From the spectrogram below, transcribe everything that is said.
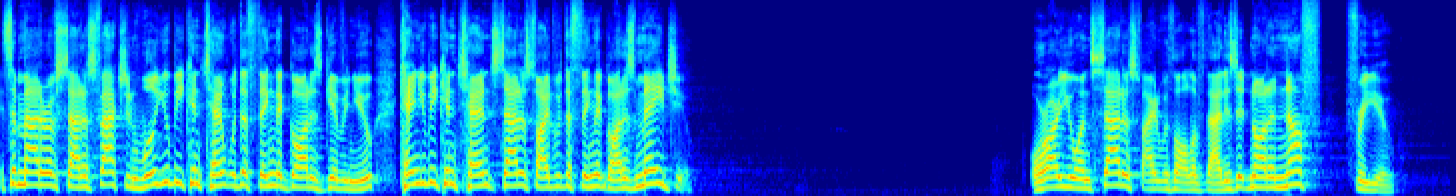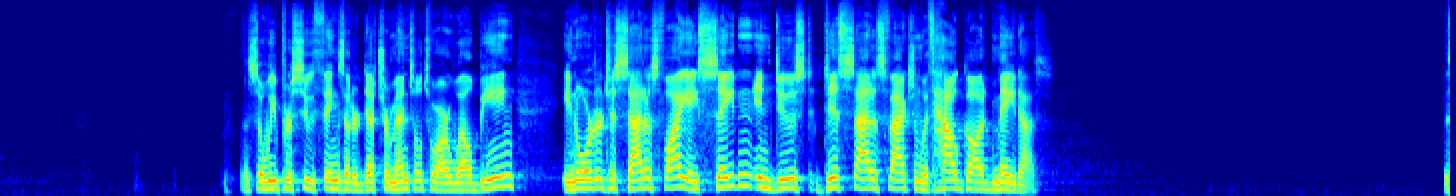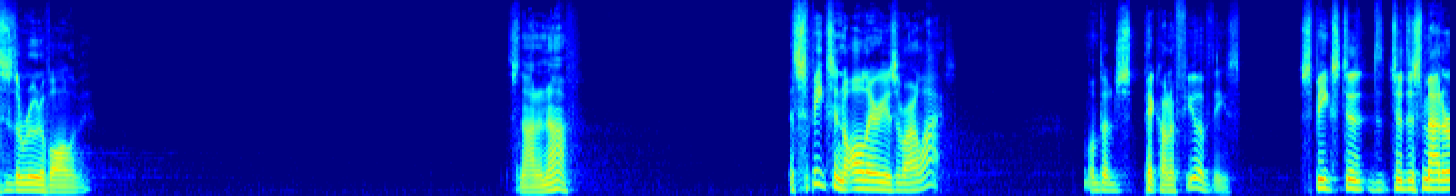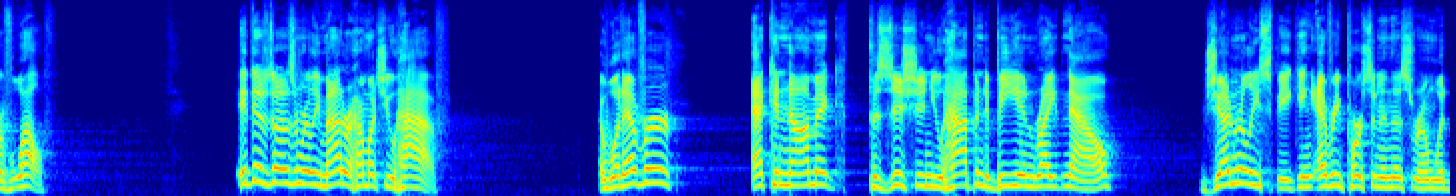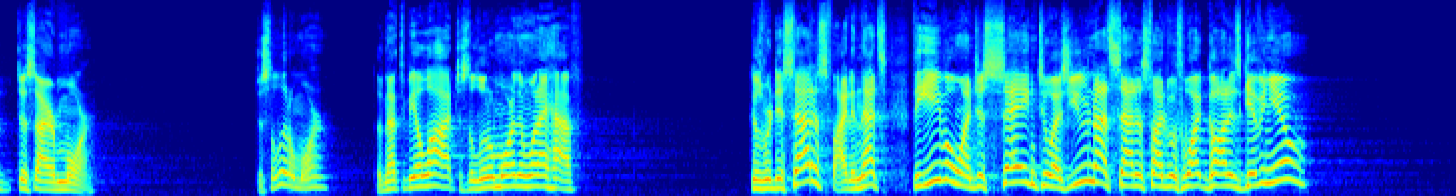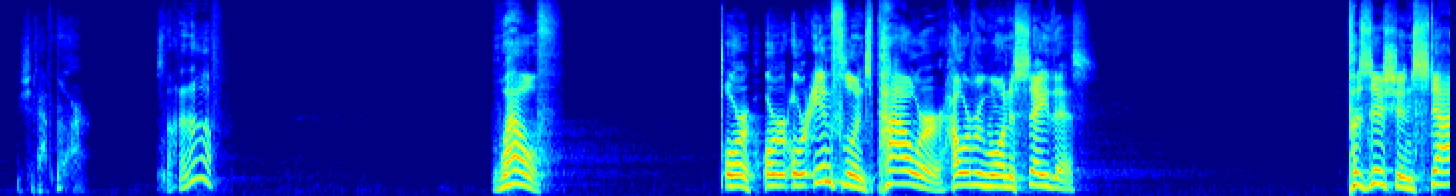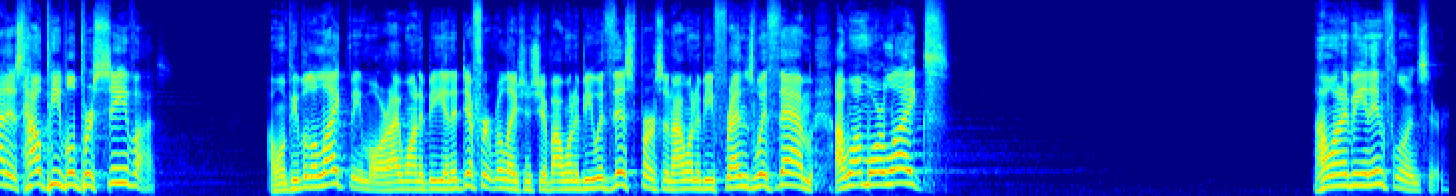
It's a matter of satisfaction. Will you be content with the thing that God has given you? Can you be content, satisfied with the thing that God has made you? Or are you unsatisfied with all of that? Is it not enough for you? And so we pursue things that are detrimental to our well being in order to satisfy a Satan induced dissatisfaction with how God made us. This is the root of all of it. It's not enough. It speaks into all areas of our lives. We'll just pick on a few of these. Speaks to, to this matter of wealth. It doesn't really matter how much you have. And whatever economic position you happen to be in right now, generally speaking, every person in this room would desire more. Just a little more. Doesn't have to be a lot, just a little more than what I have. Because we're dissatisfied. And that's the evil one just saying to us, You're not satisfied with what God has given you. You should have more. It's not enough. Wealth or, or, or influence, power, however we want to say this. Position, status, how people perceive us. I want people to like me more. I want to be in a different relationship. I want to be with this person. I want to be friends with them. I want more likes. I want to be an influencer.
